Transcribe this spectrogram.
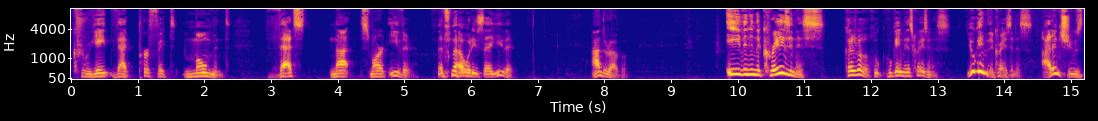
create that perfect moment. That's not smart either. That's not what he's saying either. Adrabah. Even in the craziness, who, who gave me this craziness? You gave me the craziness. I didn't choose.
